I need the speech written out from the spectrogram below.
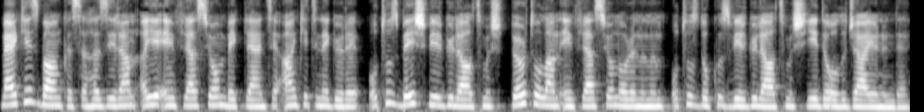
Merkez Bankası Haziran ayı enflasyon beklenti anketine göre 35,64 olan enflasyon oranının 39,67 olacağı yönünde.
